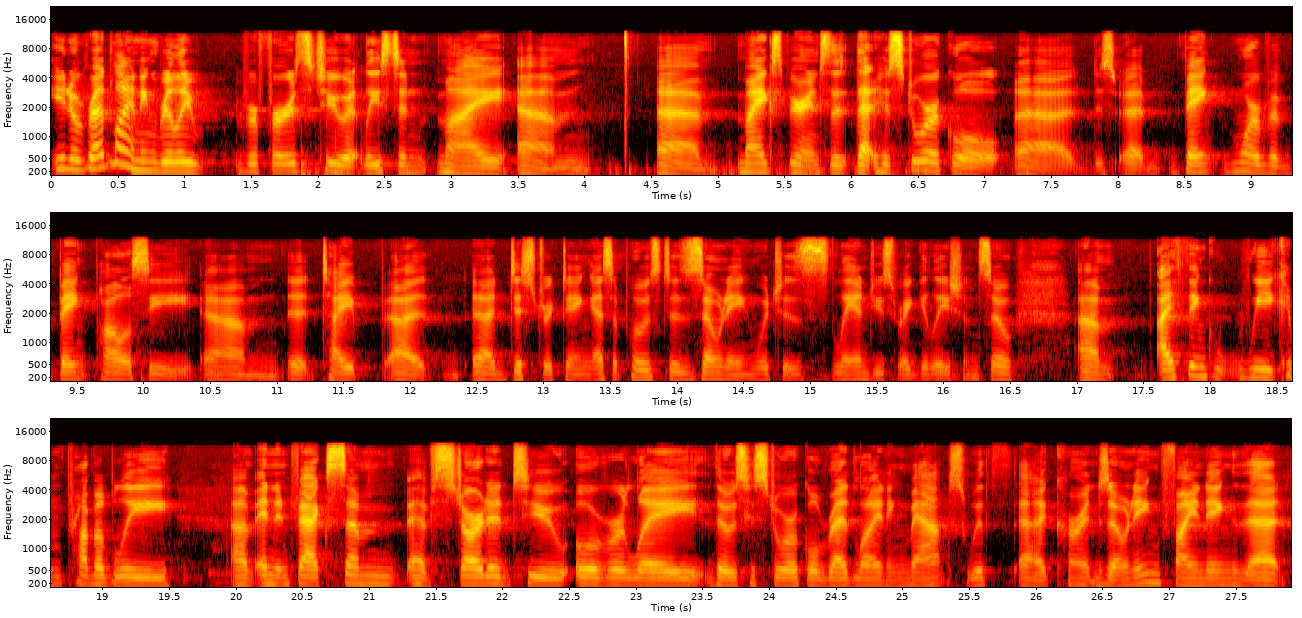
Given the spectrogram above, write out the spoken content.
you know, redlining really refers to, at least in my um, uh, my experience, that, that historical uh, uh, bank, more of a bank policy um, uh, type uh, uh, districting, as opposed to zoning, which is land use regulation. So, um, I think we can probably. Um, and in fact, some have started to overlay those historical redlining maps with current zoning, finding that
